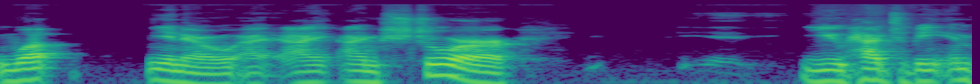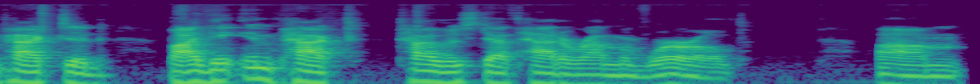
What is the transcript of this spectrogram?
What you know, I, I, I'm sure you had to be impacted by the impact Tyler's death had around the world. Um,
